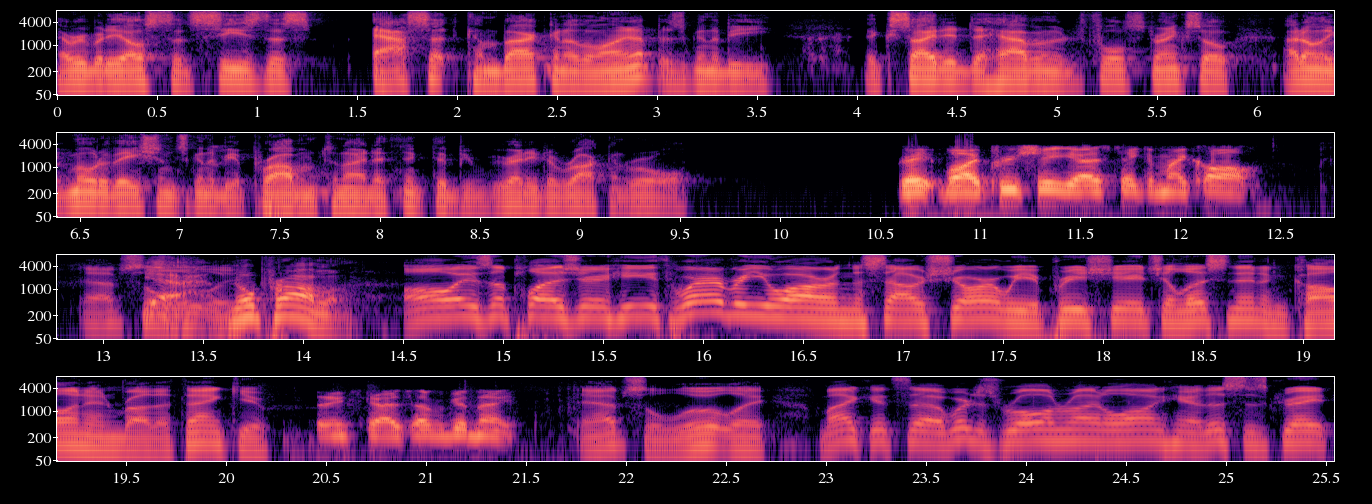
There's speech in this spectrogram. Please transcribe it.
Everybody else that sees this asset come back into the lineup is going to be excited to have him at full strength. So I don't think motivation is going to be a problem tonight. I think they'll be ready to rock and roll. Great. Well, I appreciate you guys taking my call. Absolutely. Yeah, no problem. Always a pleasure, Heath. Wherever you are in the South Shore, we appreciate you listening and calling in, brother. Thank you. Thanks, guys. Have a good night. Absolutely, Mike. It's uh, we're just rolling right along here. This is great.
